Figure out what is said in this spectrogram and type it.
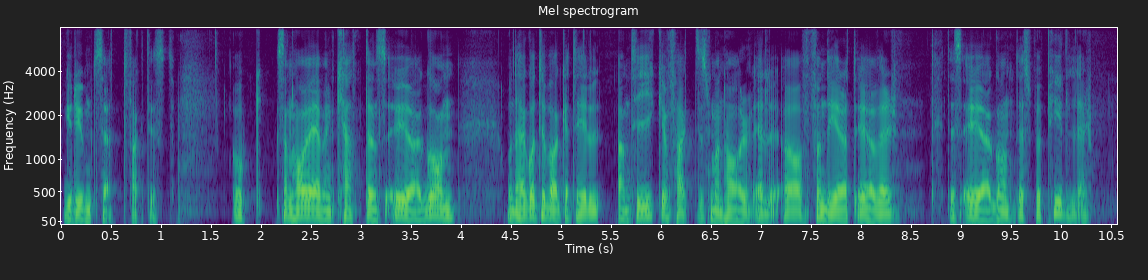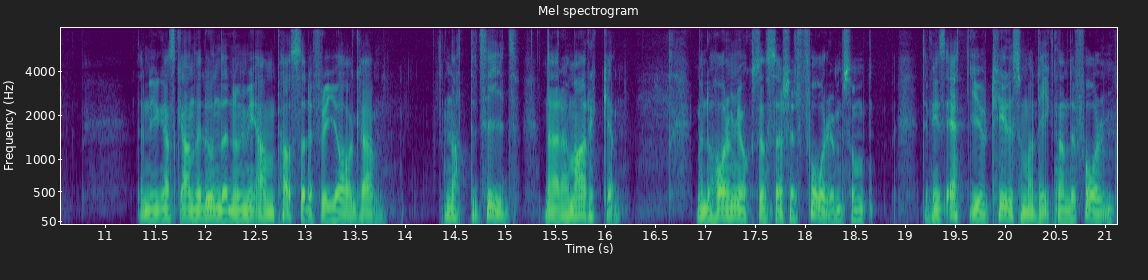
grymt sätt faktiskt. Och sen har vi även kattens ögon och det här går tillbaka till antiken faktiskt. Man har eller, ja, funderat över dess ögon, dess pupiller. Den är ju ganska annorlunda, de är anpassade för att jaga nattetid nära marken. Men då har de ju också en särskild form. Som, det finns ett djur till som har liknande form.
